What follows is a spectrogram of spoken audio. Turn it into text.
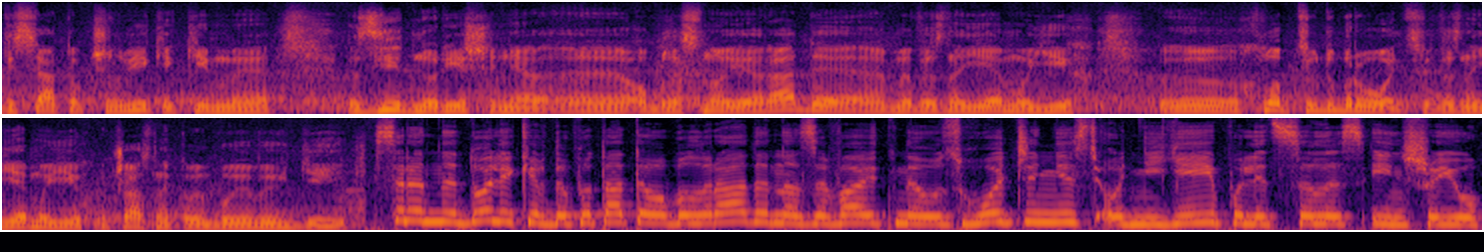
десяток чоловік, які ми згідно рішення обласної ради, ми визнаємо їх хлопців-добровольців, визнаємо їх учасниками бойових дій. Серед недоліків депутати облради називають неузгодженість однієї політсили з іншою.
